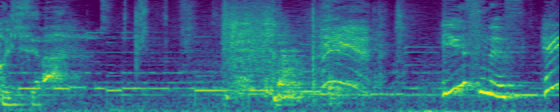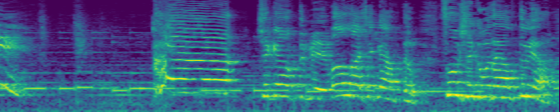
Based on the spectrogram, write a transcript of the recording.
Ali sever. Vallahi şaka yaptım. Son şakamı da yaptım ya.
